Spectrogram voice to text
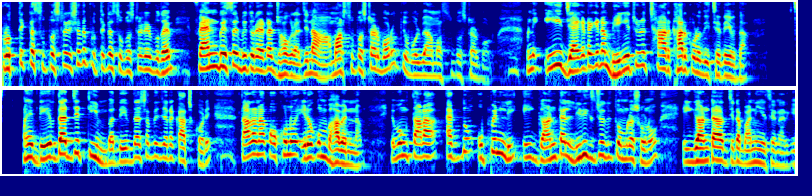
প্রত্যেকটা সুপারস্টারের সাথে প্রত্যেকটা সুপারস্টারের বোধ হয় ফ্যান বেসের ভিতরে একটা ঝগড়া যে, না, আমার সুপারস্টার বড়, কেউ বলবে আমার সুপারস্টার বড়। মানে এই জায়গাটাকে না ভেঙে চুরে ছাড় খাড় করে দিচ্ছে দেবদা। মানে দেবদার যে টিম বা দেবদার সাথে যারা কাজ করে, তারা না কখনো এরকম ভাবেন না। এবং তারা একদম ওপেনলি এই গানটার লিরিক্স যদি তোমরা শোনো, এই গানটা যেটা বানিয়েছেন আর কি,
